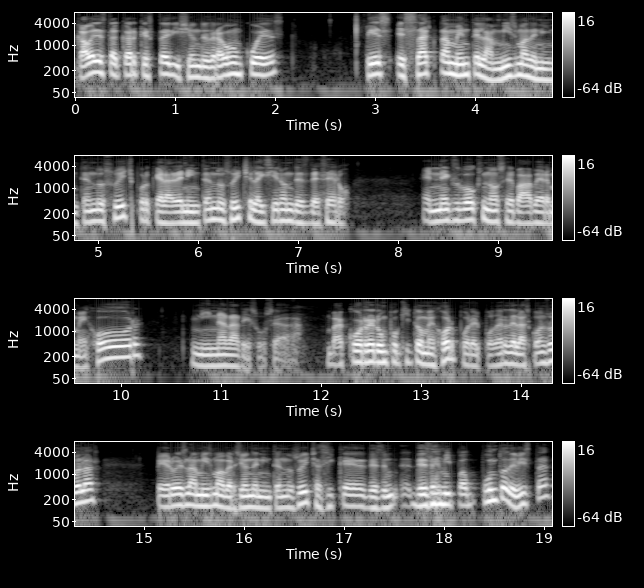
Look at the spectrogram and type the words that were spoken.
cabe destacar que esta edición de Dragon Quest es exactamente la misma de Nintendo Switch porque la de Nintendo Switch la hicieron desde cero en Xbox no se va a ver mejor, ni nada de eso. O sea, va a correr un poquito mejor por el poder de las consolas, pero es la misma versión de Nintendo Switch. Así que desde, desde mi punto de vista,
